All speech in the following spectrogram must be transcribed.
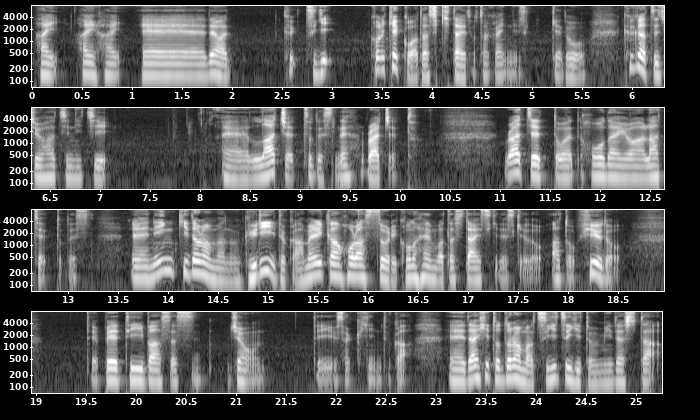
はいはいはい。えー、では次。これ結構私期待度高いんですけど9月18日えー、ラチェットですね。ラチェット。ラチェットは放題はラチェットです。えー、人気ドラマのグリーとかアメリカンホラーストーリー。この辺私大好きですけど。あとフュード。でベティー VS ジョーンっていう作品とか、えー、大ヒットドラマを次々と生み出した、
